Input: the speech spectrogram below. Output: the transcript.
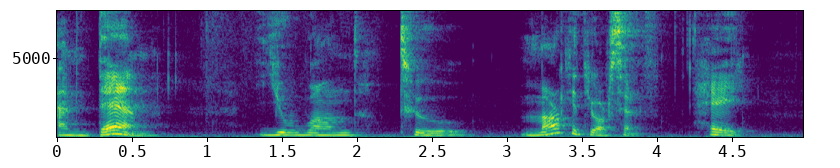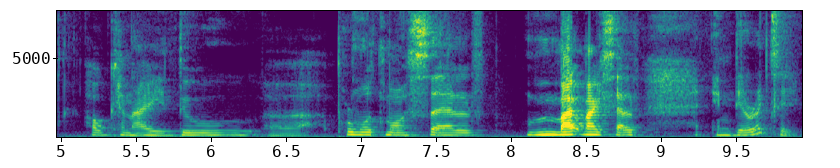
and then you want to market yourself. Hey, how can I do uh, promote myself, my, myself indirectly,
